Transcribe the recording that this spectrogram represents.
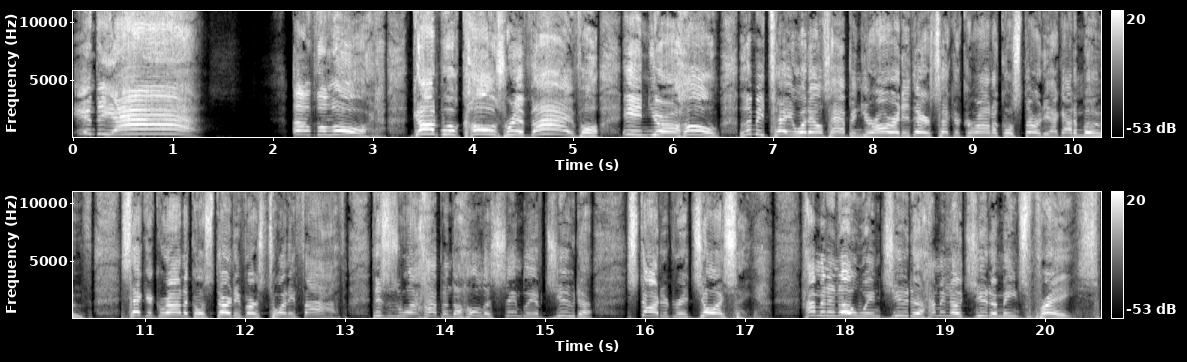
in the eye of the Lord. God will cause revival in your home. Let me tell you what else happened. You're already there. Second Chronicles 30. I got to move. Second Chronicles 30, verse 25. This is what happened. The whole assembly of Judah started rejoicing. How many know when Judah, how many know Judah means praise?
